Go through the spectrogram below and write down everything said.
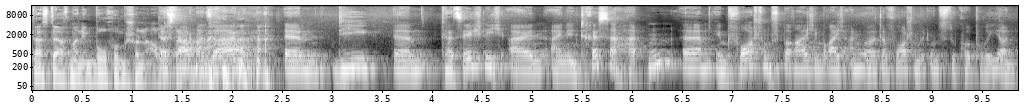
Das darf man in Bochum schon auch das sagen. Das darf man sagen. ähm, die ähm, tatsächlich ein, ein Interesse hatten, ähm, im Forschungsbereich, im Bereich angehörter Forschung mit uns zu kooperieren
